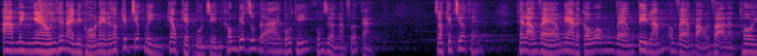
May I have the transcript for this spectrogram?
à mình nghèo như thế này, mình khổ này là do kiếp trước mình keo kiệt buồn xỉn, không biết giúp đỡ ai, bố thí, cúng dường làm phước cả. Do kiếp trước thế. Thế là ông về, ông nghe được câu, ông về ông tin lắm. Ông về ông bảo với vợ là, thôi,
